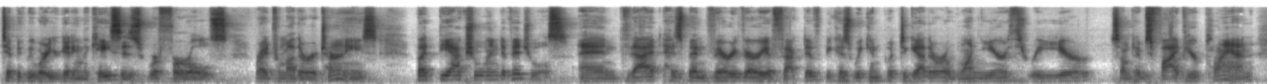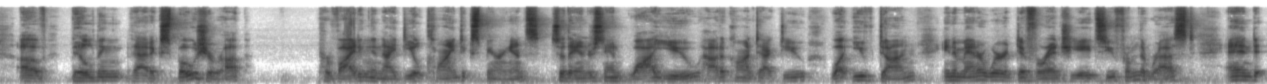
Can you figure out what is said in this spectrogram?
typically where you're getting the cases, referrals, right, from other attorneys, but the actual individuals. And that has been very, very effective because we can put together a one year, three year, sometimes five year plan of building that exposure up. Providing an ideal client experience so they understand why you, how to contact you, what you've done in a manner where it differentiates you from the rest. And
